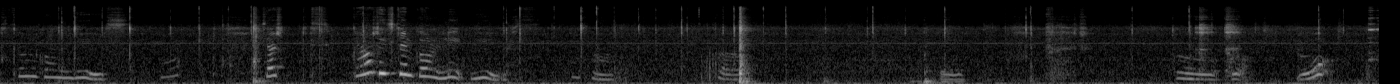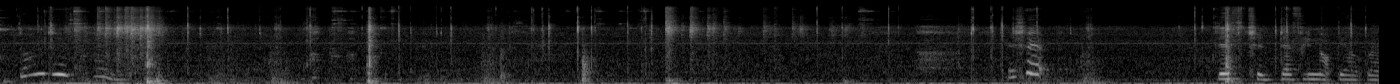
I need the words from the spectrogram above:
still going to use. What? That's, penalty still going to use. Oh. Oh. Okay. Oh, what? What? Don't do things. This should, this should definitely not be out there.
